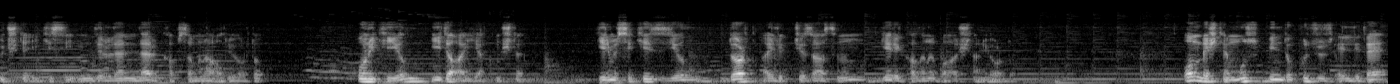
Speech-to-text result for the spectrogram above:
üçte ikisi indirilenler kapsamına alıyordu. 12 yıl 7 ay yatmıştı. 28 yıl 4 aylık cezasının geri kalanı bağışlanıyordu. 15 Temmuz 1950'de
